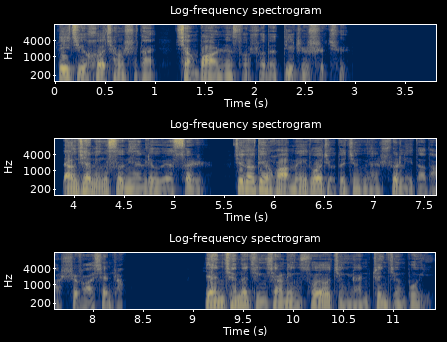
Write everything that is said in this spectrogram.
立即荷枪实弹向报案人所说的地址驶去。两千零四年六月四日，接到电话没多久的警员顺利到达事发现场。眼前的景象令所有警员震惊不已。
